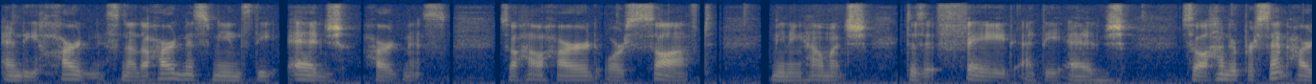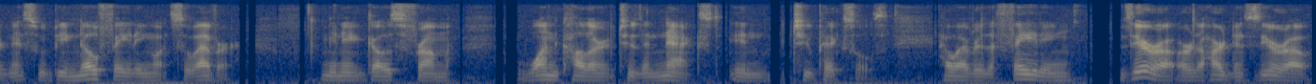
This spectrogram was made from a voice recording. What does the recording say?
and the hardness. Now the hardness means the edge hardness. So how hard or soft, meaning how much does it fade at the edge. So 100% hardness would be no fading whatsoever, meaning it goes from one color to the next in two pixels. However, the fading zero or the hardness zero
